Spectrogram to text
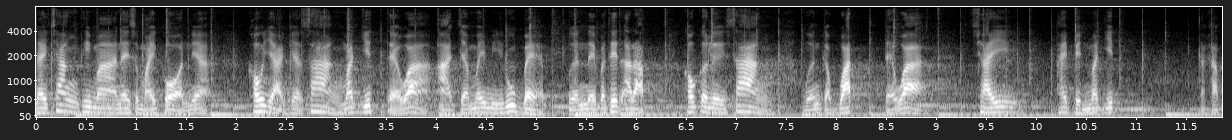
ในช่างที่มาในสมัยก่อนเนี่ยเขาอยากจะสร้างมัสยิด แต่ว่าอาจจะไม่มีรูปแบบเหมือนในประเทศอาหรับเขาก็เลยสร้างเหมือนกับวัด แต่ว่าใช้ให้เป็นมัสยิดนะครับ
